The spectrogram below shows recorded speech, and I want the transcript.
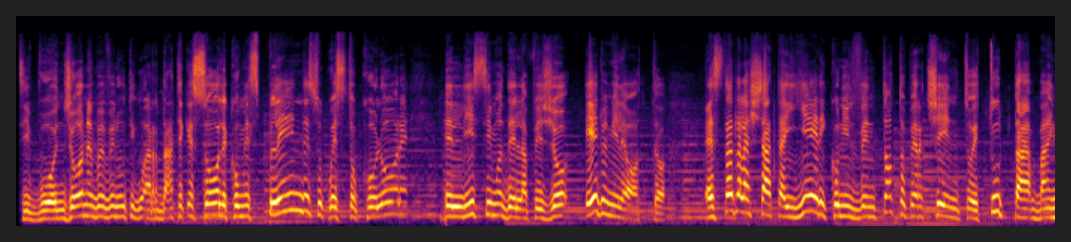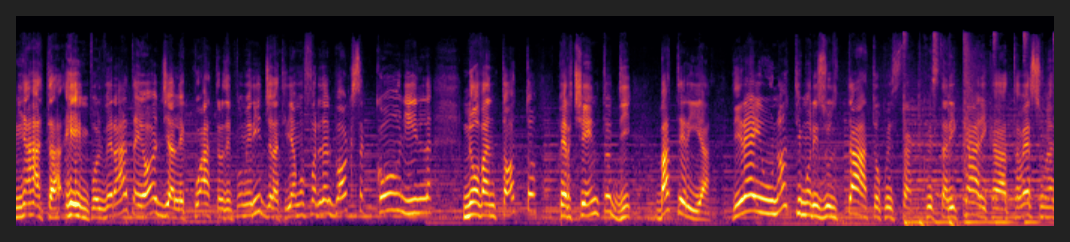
Sì, buongiorno e benvenuti, guardate che sole come splende su questo colore bellissimo della Peugeot E2008. È stata lasciata ieri con il 28% e tutta bagnata e impolverata e oggi alle 4 del pomeriggio la tiriamo fuori dal box con il 98% di batteria. Direi un ottimo risultato questa, questa ricarica attraverso una,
